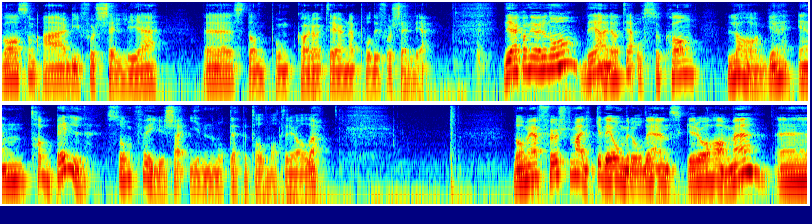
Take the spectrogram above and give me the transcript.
hva som er de forskjellige eh, standpunktkarakterene på de forskjellige. Det jeg kan gjøre nå, det er at jeg også kan lage en tabell som føyer seg inn mot dette tallmaterialet. Da må jeg først merke det området jeg ønsker å ha med. Eh,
